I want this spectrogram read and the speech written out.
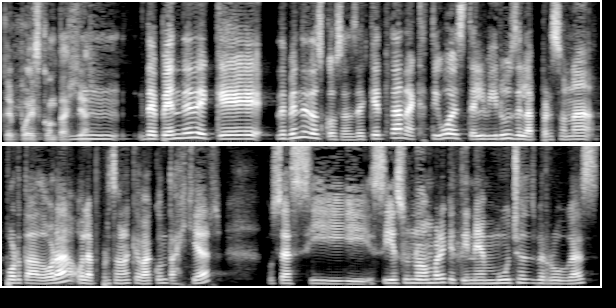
te puedes contagiar? Mm, depende de qué, depende de dos cosas, de qué tan activo esté el virus de la persona portadora o la persona que va a contagiar. O sea, si, si es un hombre que tiene muchas verrugas,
